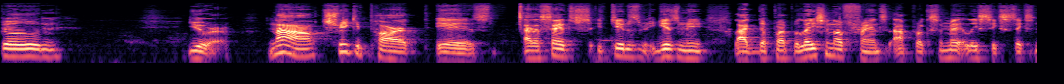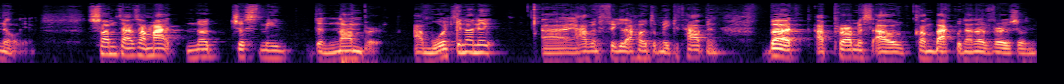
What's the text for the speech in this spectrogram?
boom, euro. Now, tricky part is as I said, it gives me, it gives me like the population of France approximately six six million. Sometimes I might not just need the number. I'm working on it. I haven't figured out how to make it happen, but I promise I'll come back with another version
